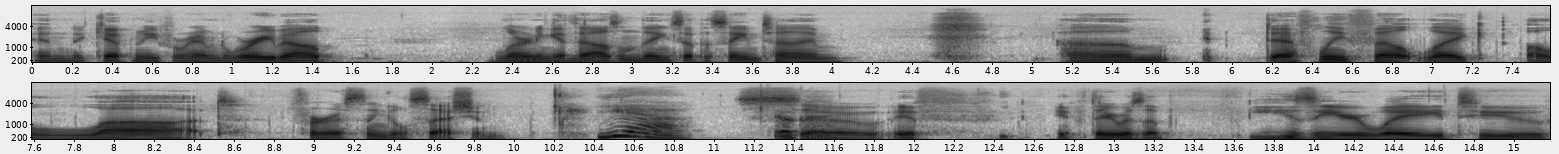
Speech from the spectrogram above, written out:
and it kept me from having to worry about learning a thousand things at the same time. Um, it definitely felt like a lot for a single session. Yeah. So if if there was a easier way to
